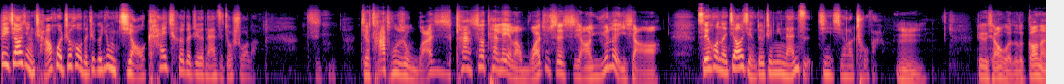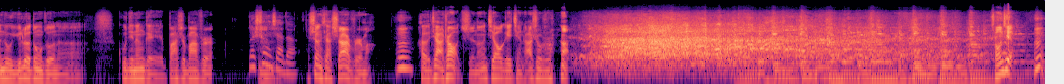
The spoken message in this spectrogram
被交警查获之后的这个用脚开车的这个男子就说了。警察同志，我看车太累了，我就是想娱乐一下啊。随后呢，交警对这名男子进行了处罚。嗯，这个小伙子的高难度娱乐动作呢，估计能给八十八分，那剩下的，剩下十二分嘛。嗯，还有驾照，只能交给警察叔叔了。重庆，嗯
